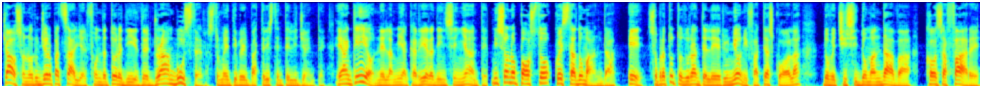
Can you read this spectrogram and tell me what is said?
Ciao, sono Ruggero Pazzaglia, il fondatore di The Drum Booster, strumenti per il batterista intelligente. E anche io, nella mia carriera di insegnante, mi sono posto questa domanda e, soprattutto durante le riunioni fatte a scuola, dove ci si domandava cosa fare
